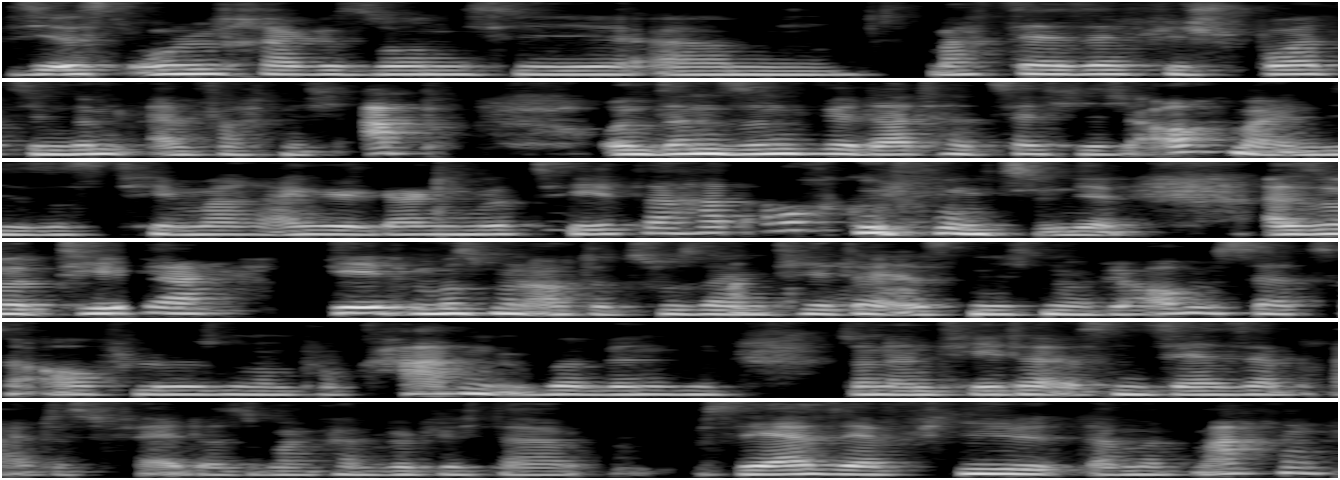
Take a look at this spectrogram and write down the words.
sie ist ultra gesund, sie ähm, macht sehr, sehr viel Sport, sie nimmt einfach nicht ab. Und dann sind wir da tatsächlich auch mal in dieses Thema reingegangen mit Täter, hat auch gut funktioniert. Also Täter, Täter muss man auch dazu sagen, Täter ist nicht nur Glaubenssätze auflösen und Blockaden überwinden, sondern Täter ist ein sehr, sehr breites Feld. Also man kann wirklich da sehr, sehr viel damit machen.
